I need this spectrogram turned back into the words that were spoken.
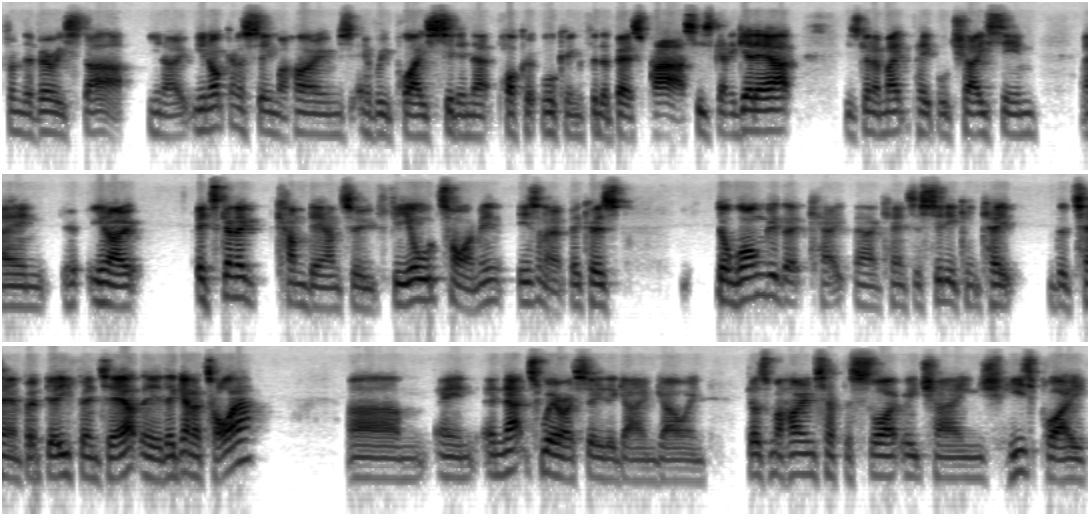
from the very start. You know, you're not going to see Mahomes every play sit in that pocket looking for the best pass. He's going to get out, he's going to make people chase him. And, you know, it's going to come down to field time, isn't it? Because the longer that uh, Kansas City can keep the Tampa defense out there, they're going to tire. Um, and, and that's where I see the game going. Does Mahomes have to slightly change his play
